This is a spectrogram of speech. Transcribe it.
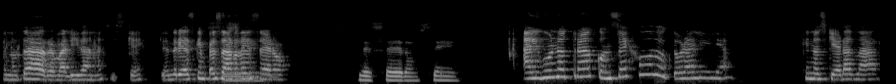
que no te la revalidan, así es que tendrías que empezar de cero. De cero, sí. ¿Algún otro consejo, doctora Lilia, que nos quieras dar?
